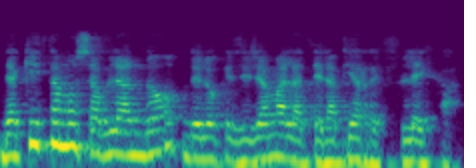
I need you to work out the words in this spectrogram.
De aquí estamos hablando de lo que se llama la terapia refleja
